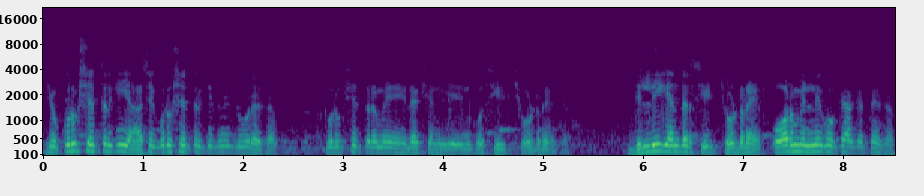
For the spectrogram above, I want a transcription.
जो कुरुक्षेत्र की यहाँ से कुरुक्षेत्र कितनी दूर है साहब? कुरुक्षेत्र में इलेक्शन ये इनको सीट छोड़ रहे हैं साहब। दिल्ली के अंदर सीट छोड़ रहे हैं। और मिलने को क्या कहते हैं साहब?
